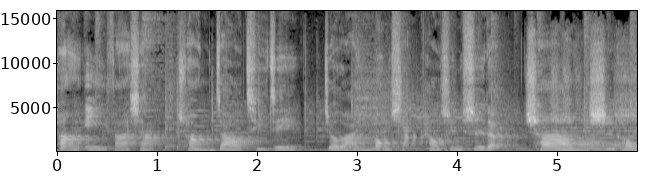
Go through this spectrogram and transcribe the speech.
创意发想，创造奇迹，就来梦想掏心式的创时空。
